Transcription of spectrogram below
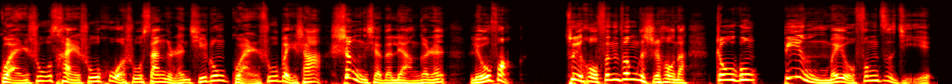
管叔、蔡叔、霍叔三个人，其中管叔被杀，剩下的两个人流放。最后分封的时候呢，周公并没有封自己，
